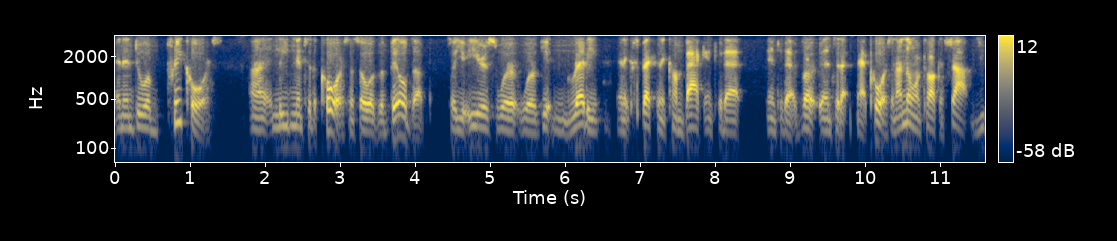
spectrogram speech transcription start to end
and then do a pre-chorus uh, leading into the chorus. And so it was a build-up. So your ears were were getting ready and expecting to come back into that into that ver- into that, that chorus. And I know I'm talking shop. You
